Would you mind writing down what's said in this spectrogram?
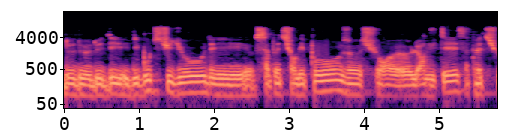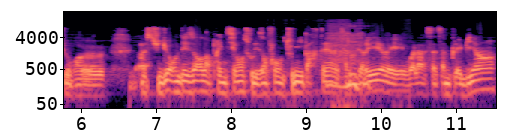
de, de, de des, des, bouts de studio, des, ça peut être sur des pauses, sur euh, l'heure du thé, ça peut être sur euh, un studio en désordre après une séance où les enfants ont tout mis par terre et ça me fait rire et voilà, ça, ça me plaît bien.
